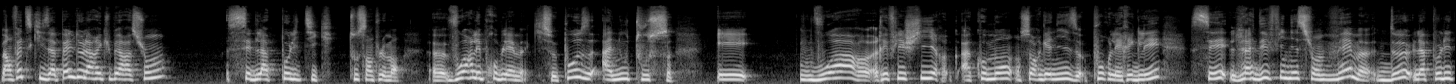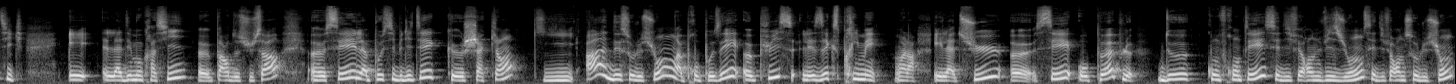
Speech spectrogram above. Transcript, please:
bah, en fait, ce qu'ils appellent de la récupération, c'est de la politique, tout simplement. Euh, voir les problèmes qui se posent à nous tous et voir, réfléchir à comment on s'organise pour les régler, c'est la définition même de la politique. Et la démocratie, euh, par-dessus ça, euh, c'est la possibilité que chacun qui a des solutions à proposer euh, puisse les exprimer. Voilà. Et là-dessus, c'est au peuple de confronter ces différentes visions, ces différentes solutions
